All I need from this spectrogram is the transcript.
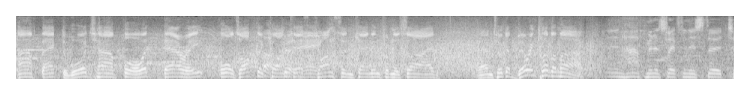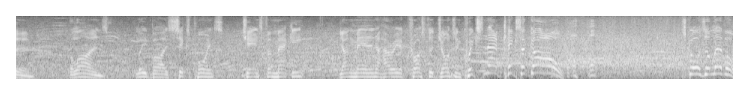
half back towards half forward. Barry falls off the Oh, contest. Johnson came in from the side and took a very clever mark. And half minutes left in this third term. The Lions lead by six points. Chance for Mackey. Young man in a hurry across to Johnson. Quick snap, kicks a goal. Scores a level.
